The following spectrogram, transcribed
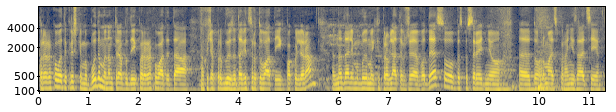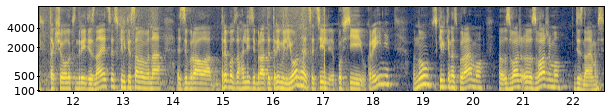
Перераховувати кришки ми будемо. Нам треба буде їх перерахувати та е, хоча б приблизно та відсортувати їх по кольорам. Надалі ми будемо їх відправляти вже в Одесу безпосередньо е, до громадської організації. Так що Олександрія дізнається, скільки саме вона зібрала. Треба взагалі зібрати 3 мільйони. Це ціль по всій Україні. Ну, скільки назбираємо, е, е, зважимо, дізнаємось.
